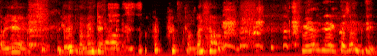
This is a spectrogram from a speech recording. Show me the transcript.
Oye, no me he enterado. ¿Qué ha pasado? Mira el directo, Santi.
